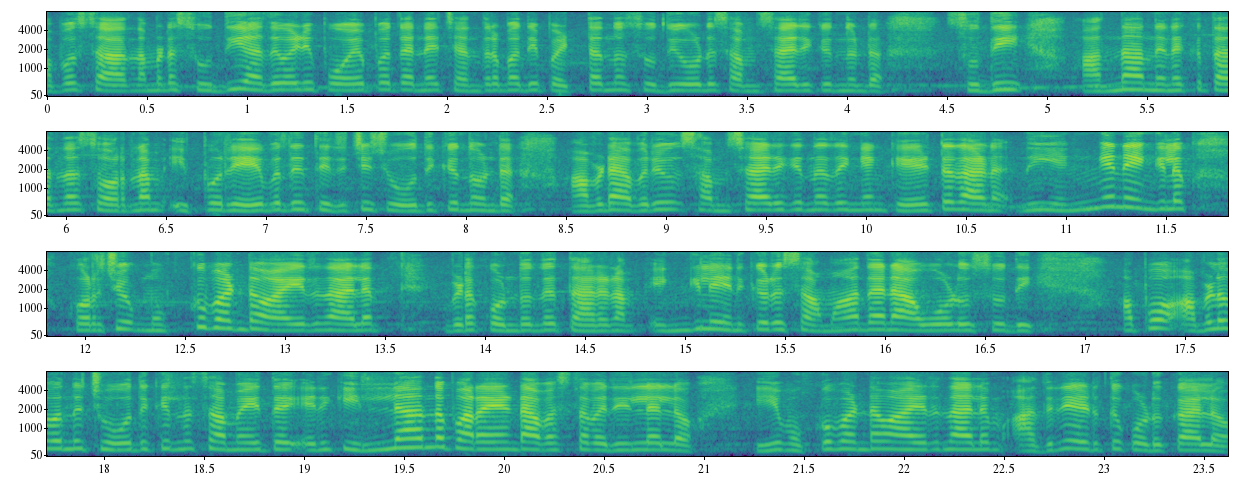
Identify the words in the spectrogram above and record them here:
അപ്പോൾ നമ്മുടെ സുധി അതുവഴി പോയപ്പോൾ തന്നെ ചന്ദ്രമതി പെട്ടെന്ന് സുധിയോട് സംസാരിക്കുന്നുണ്ട്. സുധി അന്നാ നിനക്ക് തന്ന സ്വർണം ഇപ്പോൾ രേവതി തിരിച്ച് ചോദിക്കുന്നുണ്ട്. അവിടെ അവർ സംസാരിക്കുന്നത് ഞാൻ കേട്ടതാണ്. നീ എങ്ങനെയെങ്കിലും കുറച്ച് മുക്കുപണ്ടോ മുക്കുപണ്ടമായിരുന്നാലും ഇവിടെ കൊണ്ടുവന്ന് തരണം. എങ്കിലേ എനിക്കൊരു സമാധാനം ആവുള്ളൂ സുതി അപ്പോൾ അവൾ വന്ന് ചോദിക്കുന്ന സമയത്ത് എനിക്ക് എന്ന് പറയേണ്ട അവസ്ഥ വരില്ലല്ലോ. ഈ മുക്കുപണ്ടമായിരുന്നാലും അതിനെ എടുത്തു കൊടുക്കാമല്ലോ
